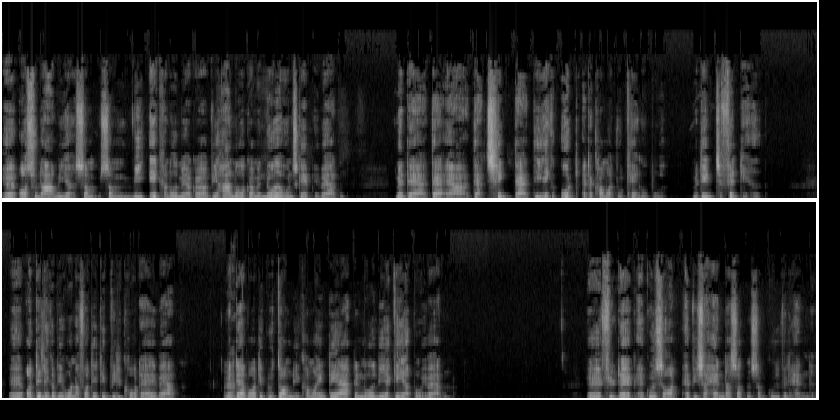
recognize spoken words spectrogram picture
øh, og tsunamier, som, som vi ikke har noget med at gøre. Vi har noget at gøre med noget af ondskaben i verden. Men der, der, er, der er ting, der, det er ikke ondt, at der kommer et vulkanudbrud, men det er en tilfældighed. Øh, og det ligger vi under for, det er det vilkår, der er i verden. Men ja. der, hvor det guddommelige kommer ind, det er den måde, vi agerer på i verden. Øh, fyldt af, af Guds ånd, at vi så handler sådan, som Gud vil handle.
